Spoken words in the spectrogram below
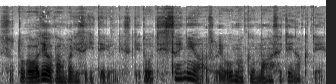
外側では頑張りすぎてるんですけど、実際にはそれをうまく回せてなくて、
